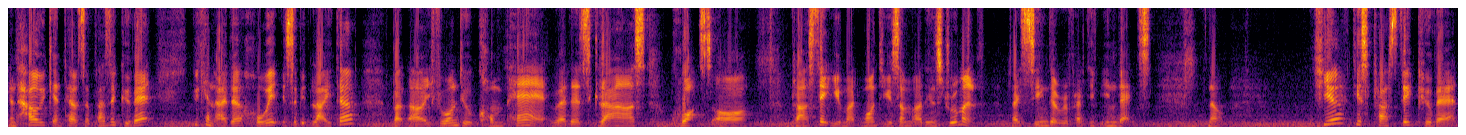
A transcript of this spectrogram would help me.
and how you can tell it's a plastic cuvette, you can either hold it, it's a bit lighter, but uh, if you want to compare whether it's glass, quartz, or plastic, you might want to use some other instrument, like seeing the refractive index. Now, here, this plastic cuvette,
